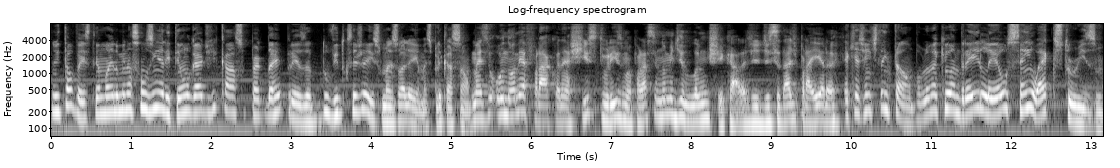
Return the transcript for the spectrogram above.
E talvez tenha uma iluminaçãozinha ali. Tem um lugar de ricaço perto da represa. Duvido que seja isso, mas olha aí, uma explicação. Mas o nome é fraco, né? X-Turismo parece nome de lanche, cara, de, de cidade praieira. É que a gente tem então. O problema é que o Andrei leu sem o X-Tourism.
